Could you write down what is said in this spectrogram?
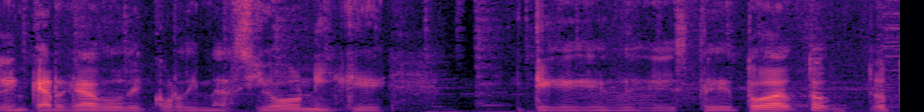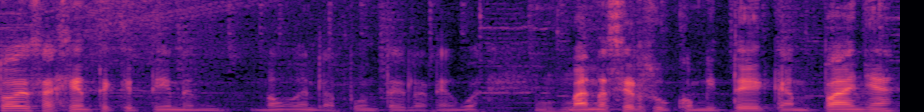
encargado de coordinación y que, este, toda, toda esa gente que tienen ¿no? en la punta de la lengua van a ser su comité de campaña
